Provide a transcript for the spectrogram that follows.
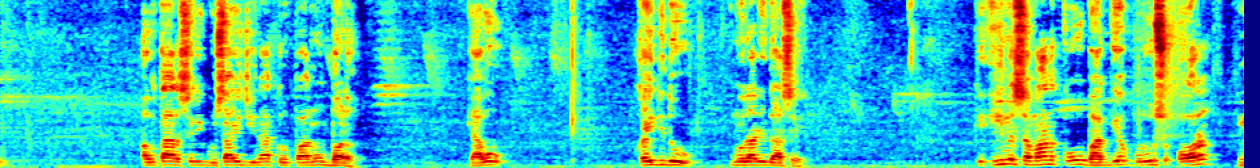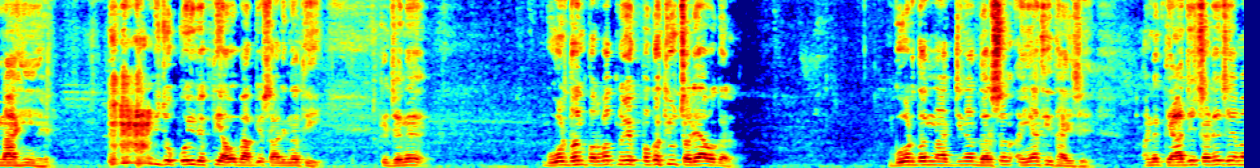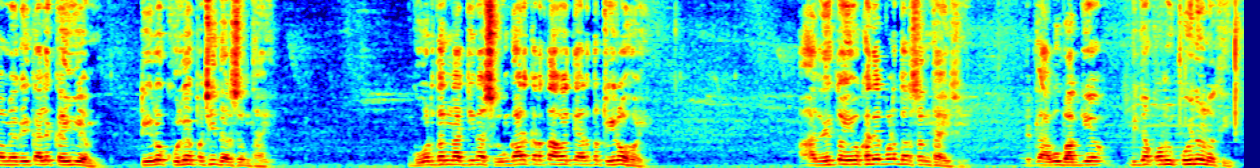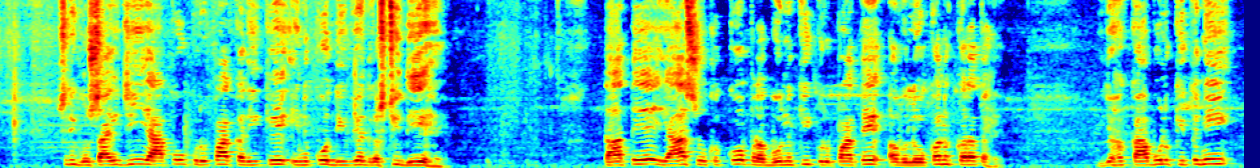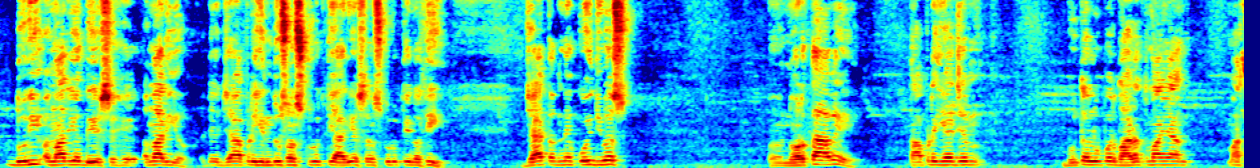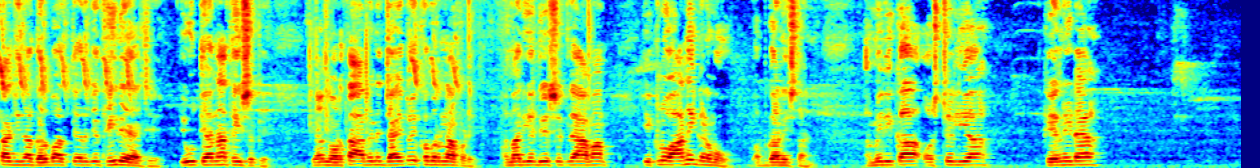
અવતાર શ્રી ગુસાઈજીના કૃપાનું બળ કે આવું કહી દીધું મુરારીદાસે કે इन સમાન को ભાગ્ય પુરુષ ઓર નાહી હે બીજો કોઈ વ્યક્તિ આવો ભાગ્યશાળી નથી કે જેને ગોવર્ધન પર્વતનું એક પગથિયું ચડ્યા વગર ગોવર્ધનનાથજીના દર્શન અહીંયાથી થાય છે અને ત્યાં જે ચડે છે એમાં મેં ગઈકાલે કહ્યું એમ ટેરો ખુલે પછી દર્શન થાય. ગોવર્ધનનાથજીના શૃંગાર કરતા હોય ત્યારે તો ટેરો હોય. અને તો એ વખતે પણ દર્શન થાય છે. એટલે આવું ભાગ્ય બીજા કોનું, કોઈનું નથી. શ્રી ગોસાઈજી આપો કૃપા કરી કે ઇનકો દિવ્ય દ્રષ્ટિ દિએ હૈ. ताते या सुख को प्रभुन કૃપા તે અવલોકન કરત है યહ કાબુલ કિતની દૂરી અનાર્ય દેશ હે, અનાર્ય. એટલે જ્યાં આપણી હિન્દુ સંસ્કૃતિ, આર્ય સંસ્કૃતિ નથી. જ્યાં તમને કોઈ દિવસ નોરતા આવે, તો આપણે અહીંયા જેમ ભૂતલ ઉપર ભારતમાં અહીંયા માતાજીના ગરબા અત્યારે જે થઈ રહ્યા છે, એવું ત્યાં ના થઈ શકે. ત્યાં નોરતા આવે ને જાય તો એ ખબર ના પડે. અમારી દેશ એટલે આમાં એકલો આ નહીં ગણવો, Afghanistan. America, Australia, Canada,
